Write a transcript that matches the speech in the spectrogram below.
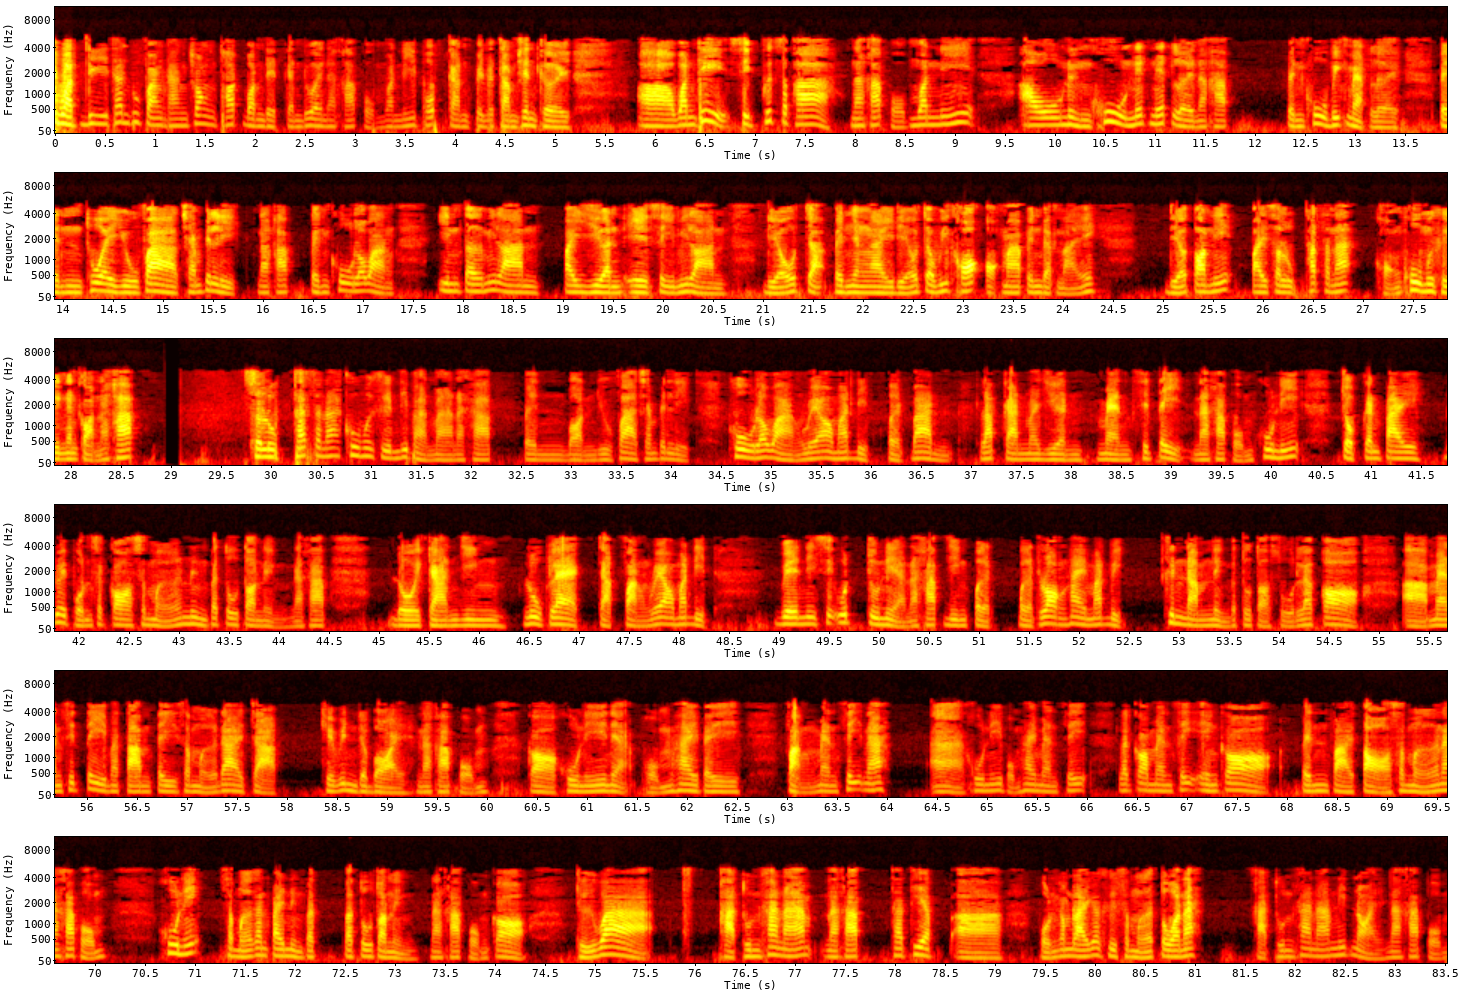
สวัสดีท่านผู้ฟังทางช่องท็อตบอลเด็ดกันด้วยนะครับผมวันนี้พบกันเป็นประจำเช่นเคย วันที่ 10 พฤษภานะครับผมวันนี้เอาหนึ่งคู่เน็ตๆเลยนะครับ เป็นคู่บิ๊กแมตช์เลย เป็นถ้วยยูฟาแชมเปี้ยนลีกนะครับ เป็นคู่ระหว่างอินเตอร์มิลานไปเยือนเอซีมิลาน เดี๋ยวจะเป็นยังไง เดี๋ยวจะวิเคราะห์ออกมาเป็นแบบไหน เดี๋ยวตอนนี้ไปสรุปทัศนะของคู่เมื่อคืนกันก่อนนะครับ สรุปทัศนะคู่เมื่อคืนที่ผ่านมานะครับ เป็นบอลยูฟาแชมเปี้ยนลีก คู่ระหว่างเรอัลมาดริดเปิดบ้าน รับการมาเยือนแมนซิตี้นะครับผมคู่นี้จบกันไปด้วยผลสกอร์เสมอ1ประตูต่อ1นะครับ โดยการยิงลูกแรกจากฝั่งเรอัลมาดริดเวนิซิอุสจูเนียนะครับ ยิงเปิดเปิดร่องให้มาดริดขึ้นนำหนึ่งประตูต่อศูนย์แล้วก็แมนซิตี้มาตามตีเสมอได้จาก เควินเดอะบอยนะครับผมก็คู่นี้เนี่ยผมให้ไปฝั่งแมนซีนะ อ่า คู่นี้ผมให้แมนซีแล้วก็แมนซีเองก็เป็นฝ่ายต่อเสมอนะครับผม คู่นี้เสมอกันไปหนึ่งประประตูต่อหนึ่งนะครับผมก็ถือว่าขาดทุนค่าน้ำนะครับ ถ้าเทียบผลกำไรก็คือเสมอตัวนะ ขาดทุนค่าน้ำนิดหน่อยนะครับผม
